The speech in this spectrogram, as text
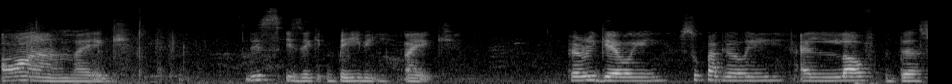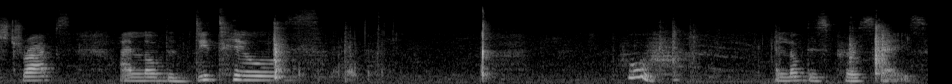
on like this is a baby like very girly super girly. I love the straps I love the details. Whew. I love this purse, guys.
